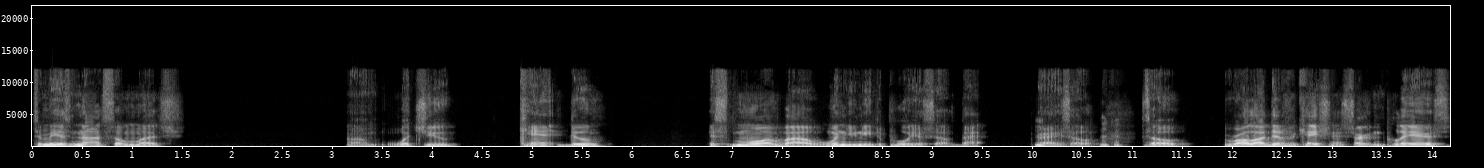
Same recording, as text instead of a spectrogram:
to me, it's not so much um, what you can't do. It's more about when you need to pull yourself back. Mm. Right. So, Okay. so role identification in certain players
